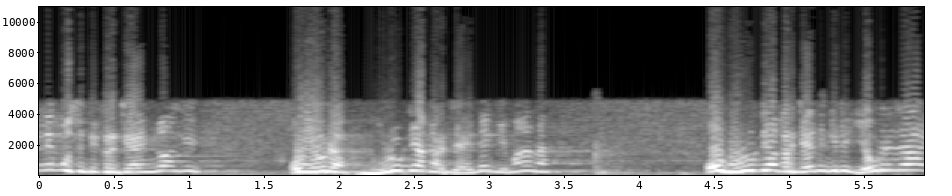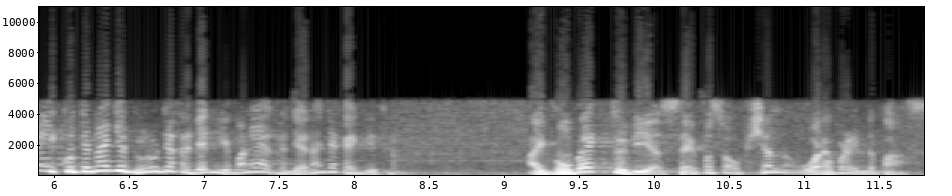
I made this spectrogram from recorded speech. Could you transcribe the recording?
ini mesti dikerjain lagi. Oh yaudah, dulu dia kerjainnya gimana? Oh dulu dia kerjain gini, ya udah ikutin aja dulu dia kerjain gimana ya kerjain aja kayak gitu. I go back to the safest option, whatever in the past.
